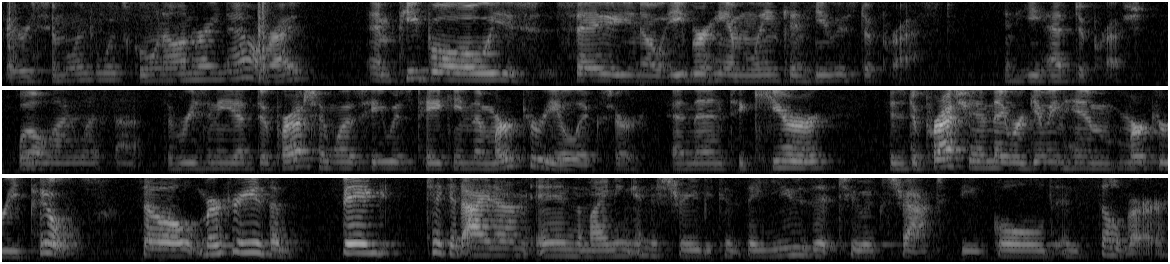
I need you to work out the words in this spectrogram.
very similar to what's going on right now, right? And people always say, you know, Abraham Lincoln, he was depressed and he had depression. Well, why was that? the reason he had depression was he was taking the mercury elixir. And then to cure his depression, they were giving him mercury pills. So mercury is a big ticket item in the mining industry because they use it to extract the gold and silver.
